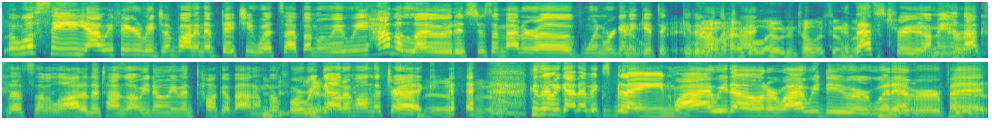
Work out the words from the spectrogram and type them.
So- But we'll see. Yeah, we figured we'd jump on and update you what's up. I mean, we, we have a load. It's just a matter of when we're gonna Yeah, get to get it on the truck. We don't have a load until it's in the. that's true. in I mean, and that's that's a lot of the times why we don't even talk about them before we yeah. got them on the truck. Because then we gotta explain why we don't or why we do or whatever. but yeah,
